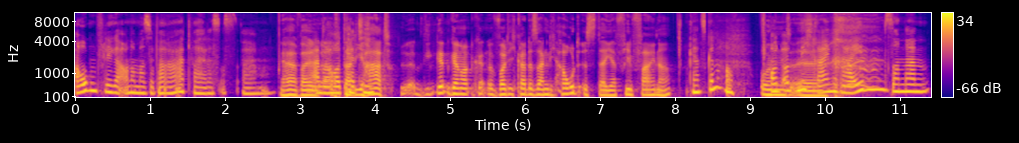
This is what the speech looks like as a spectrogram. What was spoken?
Augenpflege auch nochmal separat, weil das ist, ähm, Ja, weil Andere auch da die. Haut, äh, die, genau, wollte ich gerade sagen, die Haut ist da ja viel feiner. ganz genau. Und, Und, und nicht äh, reinreiben, sondern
